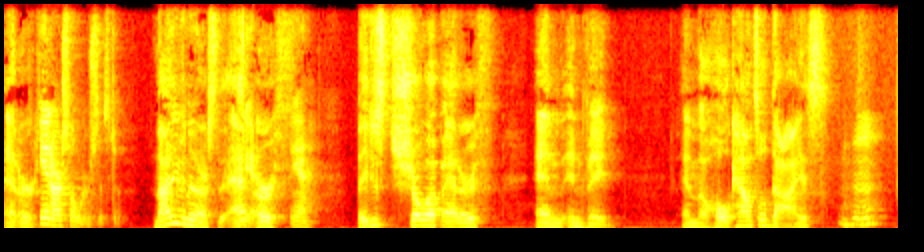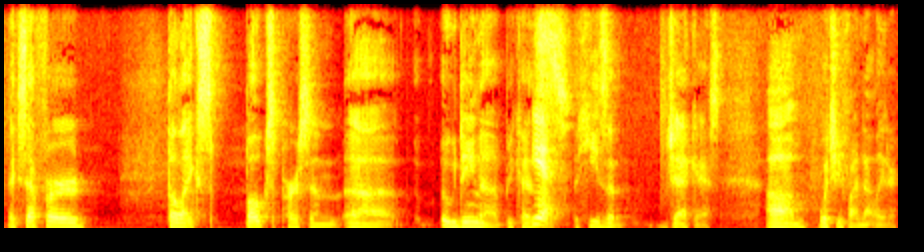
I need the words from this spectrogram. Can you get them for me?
at Earth. in our solar system. Not even in our at Yeah. Earth. Yeah. They just show up at Earth and invade, and the whole council dies, mm-hmm. except for the like spokesperson, uh, Udina, because Yes. he's a jackass, um, which you find out later.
